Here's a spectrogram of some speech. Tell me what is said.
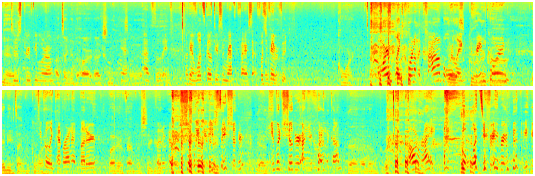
yeah. to just prove people wrong? I take it to heart, actually. Yeah, so, yeah. absolutely. Okay, well, let's go through some rapid fire stuff. What's your favorite food? Corn. Corn? like corn on the cob or yes, like corn cream corn? Any type of corn. Did you put like pepper on it? Butter? Butter, pepper, sugar. Butter, pepper. Sh- wait, did you say sugar? Yes. You put sugar on your corn on the cob? Yeah, I love All right. What's your favorite movie?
